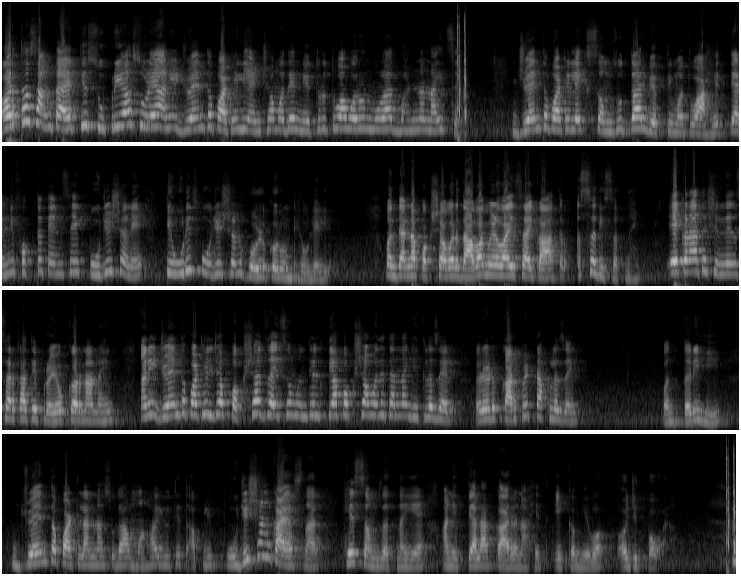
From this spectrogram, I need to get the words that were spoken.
अर्थ सांगतायत की सुप्रिया सुळे आणि जयंत पाटील यांच्यामध्ये नेतृत्वावरून मुळात भांडणं नाहीच आहे जयंत पाटील एक समजूतदार व्यक्तिमत्व आहेत त्यांनी फक्त त्यांचे एक पोझिशन आहे तेवढीच पोझिशन होल्ड करून ठेवलेली आहे. पण त्यांना पक्षावर दावा मिळवायचा आहे का? तर असं दिसत नाही. एकनाथ शिंदेसारखा ते प्रयोग करणार नाहीत. आणि जयंत पाटील ज्या पक्षात जायचं म्हणतील त्या पक्षामध्ये त्यांना घेतलं जाईल. रेड कार्पेट टाकलं जाईल. पण तरीही जयंत पाटलांना सुद्धा महायुतीत आपली पोझिशन काय असणार हे समजत नाही आहे आणि त्याला कारण आहेत एकमेव अजित पवार.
